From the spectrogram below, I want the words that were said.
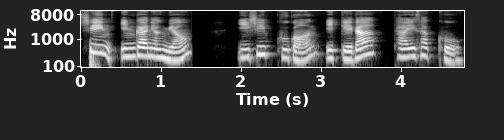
신 인간혁명 29권 이케다 다이사쿠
